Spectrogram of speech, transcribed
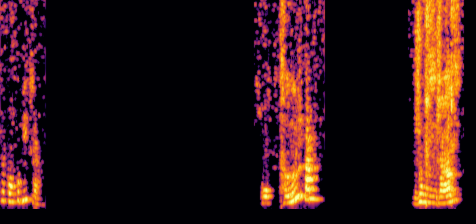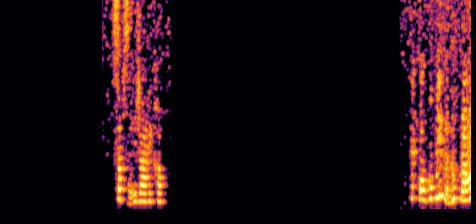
Các con có biết rằng cuộc thử tâm rùng rợn sắp xảy ra hay không? Các con có biết là lúc đó,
